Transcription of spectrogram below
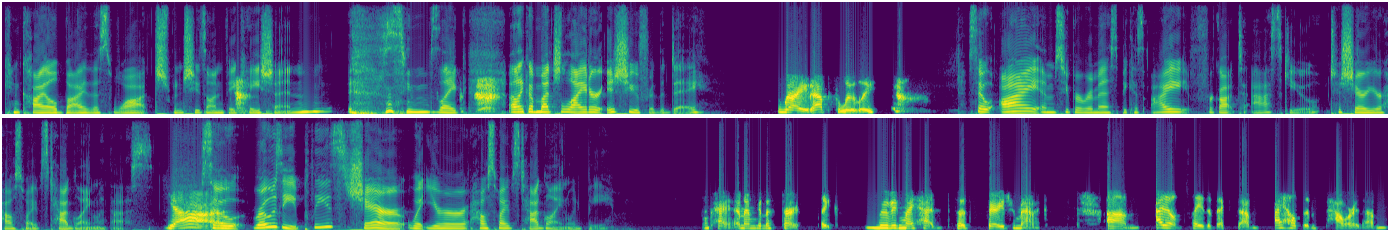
can Kyle buy this watch when she's on vacation seems like like a much lighter issue for the day. Right, absolutely. So I am super remiss because I forgot to ask you to share your housewives tagline with us. Yeah. So Rosie, please share what your housewives tagline would be. Okay, and I'm going to start like moving my head, so it's very dramatic. Um, I don't play the victim. I help empower them.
